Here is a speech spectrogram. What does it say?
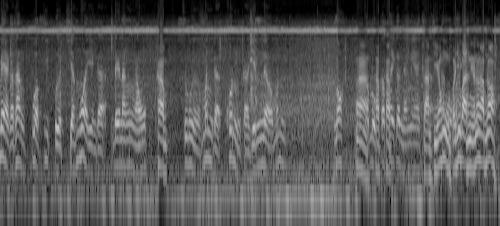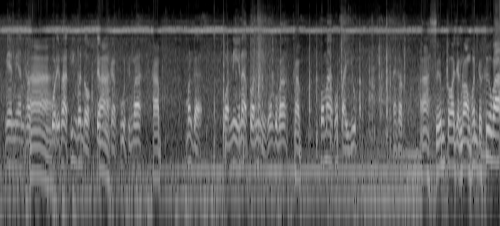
แม้กระทั่งพวกที่เปิดเคียงงัวเองก็ได้นั่งเหงาครับ ซุมื้อมันก็คนก็เห็นแล้วมันเนาะอ่ากับโรคครับกับครับภัยกับหยังเนี่ยตามที่ของหูปัจจุบันเนี่ยเนาะครับเนาะ แม่นๆครับอ่าบ่ได้พลาดพิงเพิ่นดอกแต่ว่าอ่า ก็พูดถึงว่า ครับมันก็ตอนนี้นะตอนนี้ผมก็ว่าครับพอมาพอไปอยู่ นะครับอ่าเสริมต่อจากน้องเพิ่นก็คือว่า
